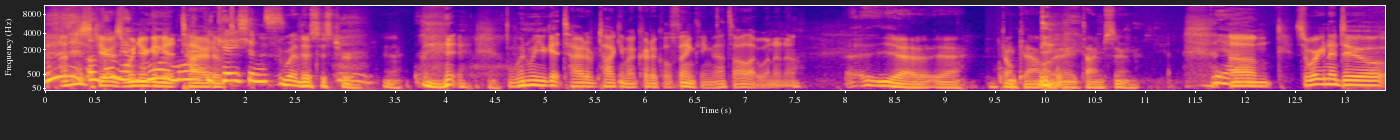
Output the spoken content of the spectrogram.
I'm just curious when you're going to get tired of applications. Well, this is true. Yeah. when will you get tired of talking about critical thinking? That's all I want to know. Yeah, yeah. Don't count on it anytime soon. Yeah. Um, so we're gonna do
